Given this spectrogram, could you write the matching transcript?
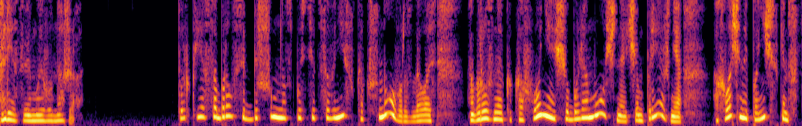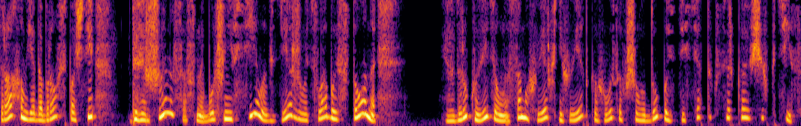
лезвие моего ножа. Только я собрался бесшумно спуститься вниз, как снова раздалась грозная какофония, еще более мощная, чем прежняя. Охваченный паническим страхом, я добрался почти до вершины сосны, больше не в силах сдерживать слабые стоны, и вдруг увидел на самых верхних ветках высохшего дуба с десяток сверкающих птиц.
